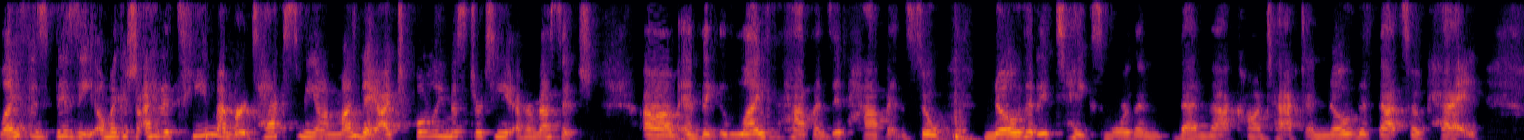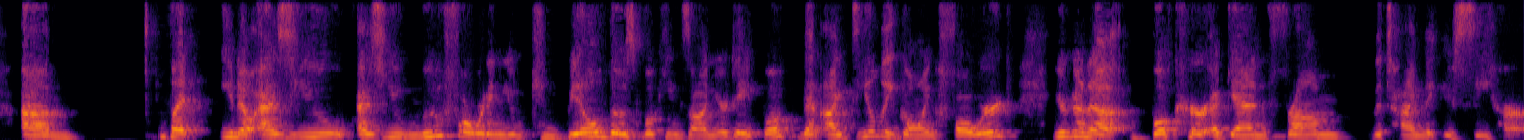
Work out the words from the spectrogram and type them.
Life is busy. Oh my gosh, I had a team member text me on Monday. I totally missed her, te- her message. Um, and the, life happens. It happens. So know that it takes more than, than that contact and know that that's okay. Um, but you know as you as you move forward and you can build those bookings on your date book then ideally going forward you're going to book her again from the time that you see her.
